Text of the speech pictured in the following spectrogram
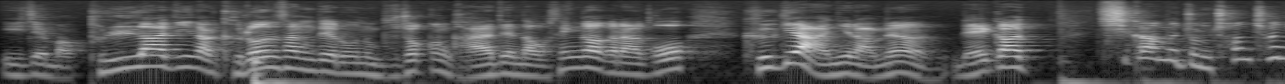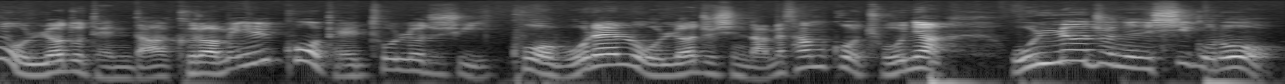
이제 막 블라디나 그런 상대로는 무조건 가야 된다고 생각을 하고 그게 아니라면 내가 치감을 좀 천천히 올려도 된다. 그러면 1코어 벨트 올려주시고 2코어 모렐로 올려주신 다음에 3코어 조냐 올려주는 식으로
